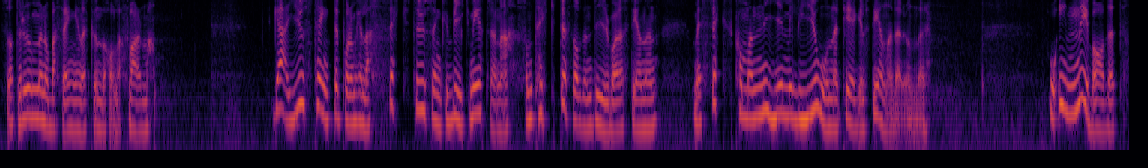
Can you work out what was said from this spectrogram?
så att rummen och bassängerna kunde hållas varma. Gaius tänkte på de hela 6000 kubikmetrarna som täcktes av den dyrbara stenen med 6,9 miljoner tegelstenar därunder. Och inne i badet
